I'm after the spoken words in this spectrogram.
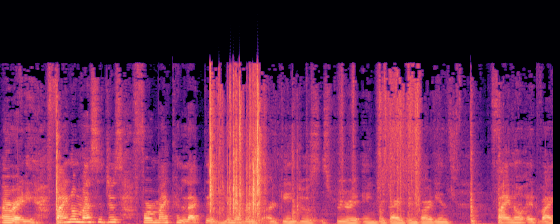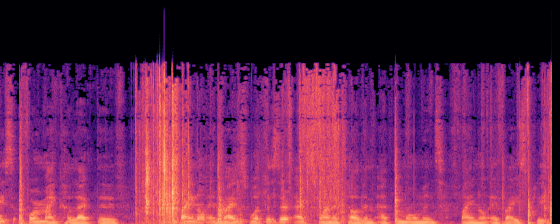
Alrighty, final messages for my collective universe, archangels, spirit, angel guides, and guardians. Final advice for my collective. Final advice. What does their ex want to tell them at the moment? Final advice, please.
